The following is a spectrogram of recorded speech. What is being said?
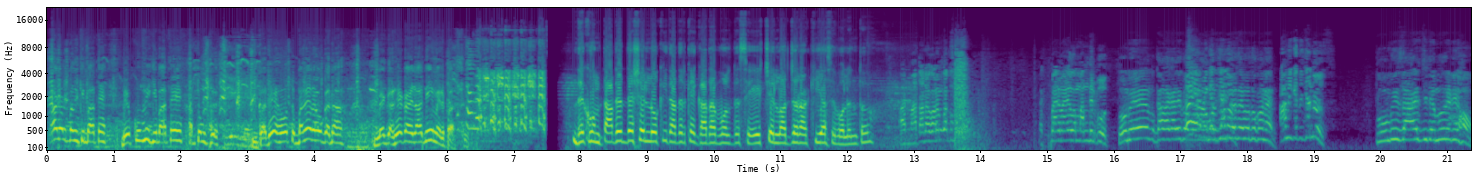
पागलपन की बातें बेवकूफी की बातें अब तुम गधे हो तो बने रहो गधा मैं गधे का इलाज नहीं है मेरे पास দেখুন তাদের দেশের লোকই তাদেরকে গাদা বলতেছে এর চেয়ে লজ্জার আর কি আছে বলেন তো তুমি গালাগালি করো আমার কিন্তু হয়ে যাবে দোকানে আমি কেটে জানোস তুমি যা জিতে রেডি হও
